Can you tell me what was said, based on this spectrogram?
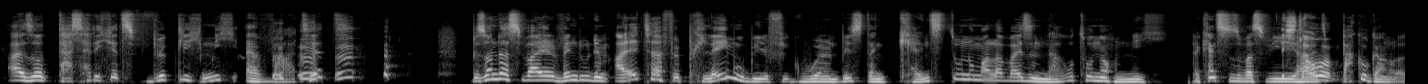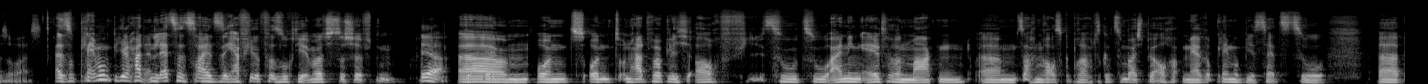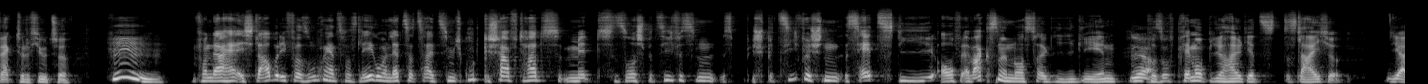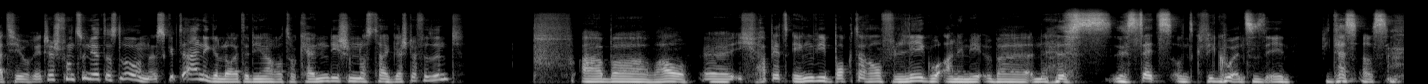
Also, das hätte ich jetzt wirklich nicht erwartet. Besonders weil, wenn du im Alter für Playmobil-Figuren bist, dann kennst du normalerweise Naruto noch nicht. Da kennst du sowas wie Ich halt glaube- Bakugan oder sowas. Also Playmobil hat in letzter Zeit sehr viel versucht, ihr Image zu shiften. Ja. Okay. Ähm, und, und, und hat wirklich auch zu, zu einigen älteren Marken ähm, Sachen rausgebracht. Es gibt zum Beispiel auch mehrere Playmobil-Sets zu äh, Back to the Future. hm. Von daher, ich glaube, die versuchen jetzt, was Lego in letzter Zeit ziemlich gut geschafft hat, mit so spezifischen, spezifischen Sets, die auf Erwachsenen-Nostalgie gehen, Ja. versucht Playmobil halt jetzt das Gleiche. Ja, theoretisch funktioniert das Lohn. Es gibt einige Leute, die Naruto kennen, die schon nostalgisch dafür sind. Puh, aber wow, äh, ich habe jetzt irgendwie Bock darauf, Lego-Anime über Sets und Figuren zu sehen, wie das aussieht.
